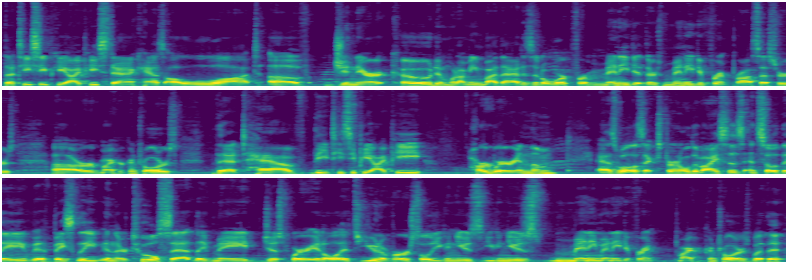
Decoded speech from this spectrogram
the TCP/IP stack has a lot of generic code, and what I mean by that is it'll work for many. There's many different processors uh, or microcontrollers that have the TCP/IP hardware in them as well as external devices. And so they have basically in their tool set they've made just where it'll it's universal. You can use you can use many many different microcontrollers with it.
